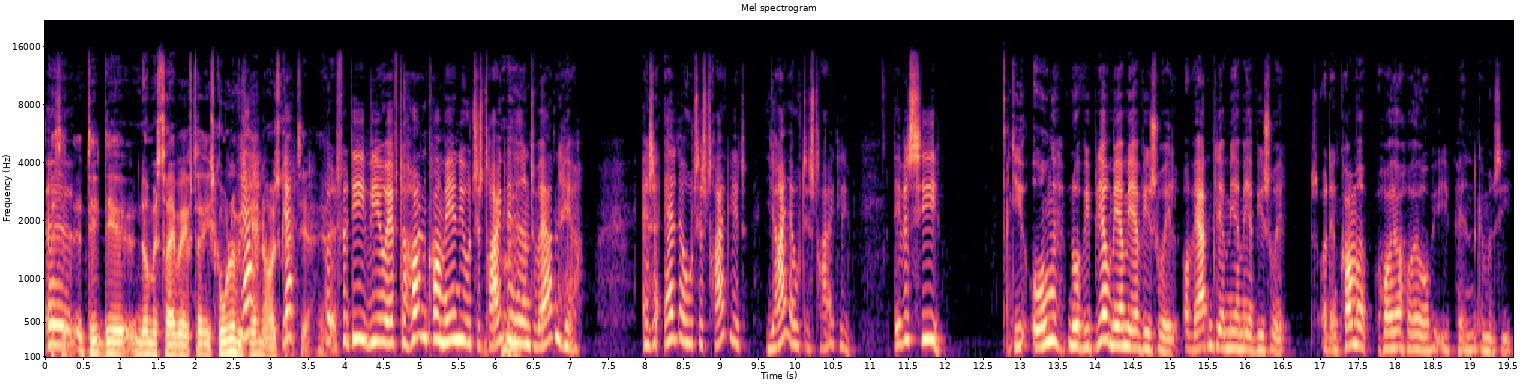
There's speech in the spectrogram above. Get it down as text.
Altså, det, det er noget, man stræber efter i skolen, hvis ja, vi har en højst ja, karakter. for, fordi vi jo efterhånden kommet ind i utilstrækkelighedens verden her. Altså, alt er utilstrækkeligt. Jeg er utilstrækkelig. Det vil sige, de unge, nu vi bliver jo mere og mere visuel, og verden bliver mere og mere visuel, og den kommer højere og højere op i, panden, kan man sige.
